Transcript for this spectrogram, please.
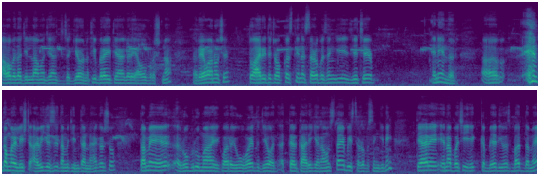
આવા બધા જિલ્લામાં જ્યાં જગ્યાઓ નથી ભરાઈ, ત્યાં આગળ આવો પ્રશ્ન રહેવાનો છે. તો આ રીતે ચોક્કસથી સ્થળ પસંદગી જે છે, એની અંદર તમારી લિસ્ટ આવી જશે, તમે ચિંતા ના કરશો. તમે રૂબરૂમાં એકવાર એવું હોય તો જે અત્યારે તારીખ એનાઉન્સ થાય બી સ્થળ પસંદગીની. ત્યારે એના પછી એક બે દિવસ બાદ તમે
